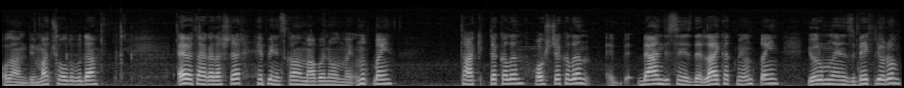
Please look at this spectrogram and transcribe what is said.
olan bir maç oldu bu da. Evet arkadaşlar hepiniz kanalıma abone olmayı unutmayın. Takipte kalın, hoşça kalın. E, be- Beğendiyseniz de like atmayı unutmayın. Yorumlarınızı bekliyorum.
